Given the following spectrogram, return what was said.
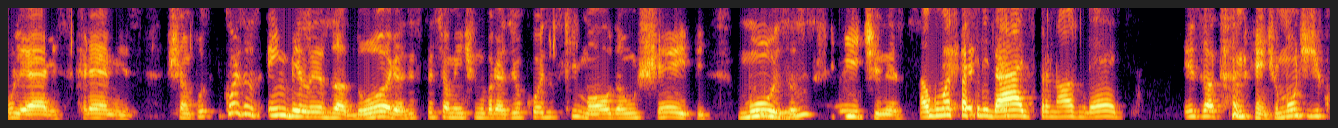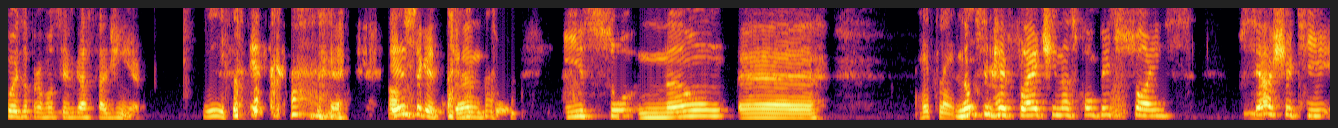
mulheres, cremes, shampoos, coisas embelezadoras, especialmente no Brasil, coisas que moldam o shape, musas, uhum. fitness. Algumas facilidades para nós mulheres. Exatamente, um monte de coisa para vocês gastar dinheiro. Isso. Entretanto, isso não é, reflete. não se reflete nas competições. Você acha que,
